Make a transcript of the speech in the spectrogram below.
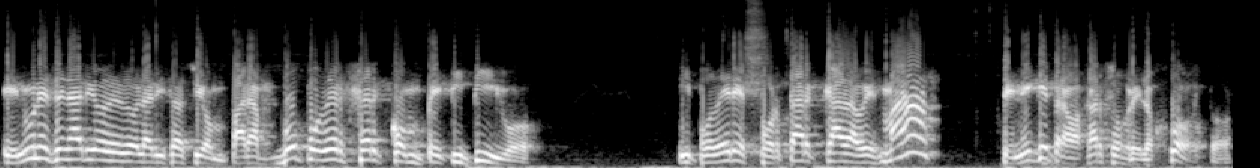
en un escenario de dolarización, para vos poder ser competitivo y poder exportar cada vez más, tenés que trabajar sobre los costos.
